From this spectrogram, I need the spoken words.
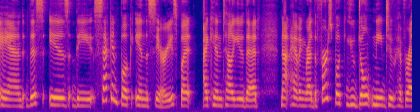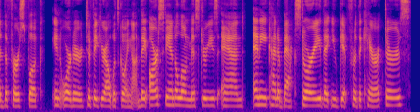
and this is the second book in the series, but I can tell you that not having read the first book, you don't need to have read the first book in order to figure out what's going on. They are standalone mysteries, and any kind of backstory that you get for the characters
